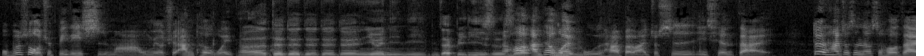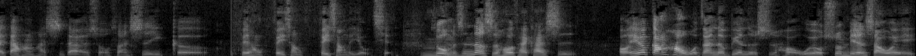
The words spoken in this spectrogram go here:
我不是说我去比利时嘛，我们有去安特卫普，啊，对对对对对，因为你你你在比利时的时候，然后安特卫嗯普它本来就是以前在，对，它就是那时候在大航海时代的时候，算是一个非常非常非常的有钱，嗯所以我们是那时候才开始哦，因为刚好我在那边的时候，我有顺便稍微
